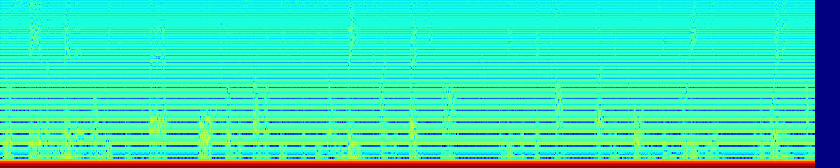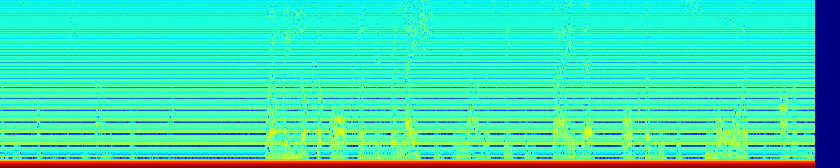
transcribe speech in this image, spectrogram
you'll see in a minute when we compare Auckland with some of these cities on these kind of benchmarks, that these have become uh, important ingredients in winning some of these competitions I was talking about. When we look at Auckland in relation to the others, we can say that Auckland is the smallest economy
